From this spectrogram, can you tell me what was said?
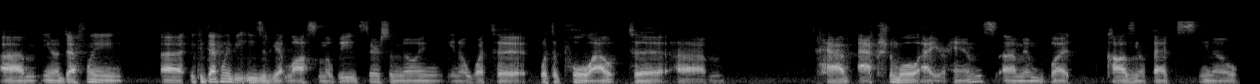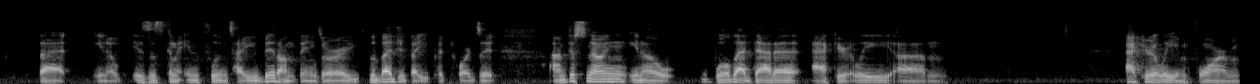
Um, you know, definitely uh, it could definitely be easy to get lost in the weeds there. So knowing you know what to what to pull out to um, have actionable at your hands um, and what cause and effects you know that you know, is this going to influence how you bid on things or the budget that you put towards it? Um, just knowing, you know, will that data accurately um, accurately inform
